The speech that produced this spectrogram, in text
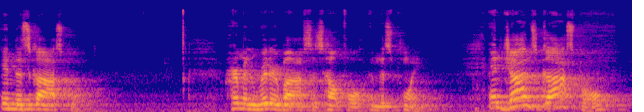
in this gospel. Herman Ridderbos is helpful in this point. In John's gospel,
